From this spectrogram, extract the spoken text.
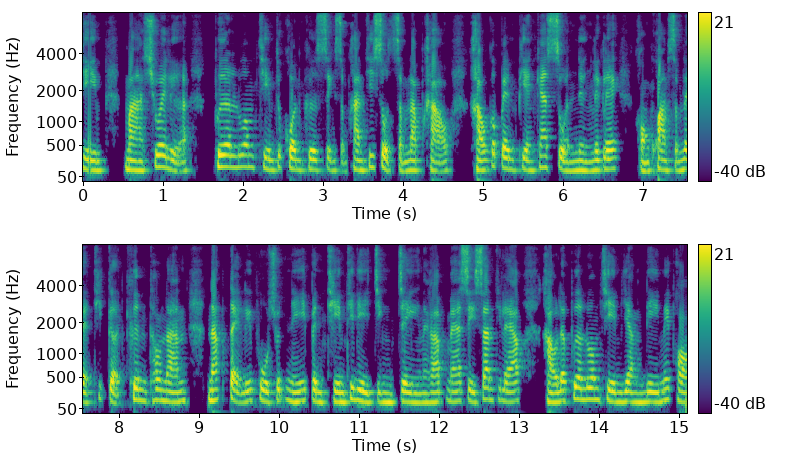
ทีมมาช่วยเหลือ เพื่อนร่วมทีมทุกคนคือสิ่งสำคัญที่สุดสำหรับเขา เขาก็เป็นเพียงแค่ส่วนหนึ่งเล็กๆ ของความสำเร็จที่เกิดขึ้นเท่านั้น นักเตะลิพูชุดนี้เป็นทีมที่ดีจริง ๆ นะครับ แม้ซีซั่นที่แล้ว เขาและเพื่อนร่วมทีมยังดีไม่พอ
